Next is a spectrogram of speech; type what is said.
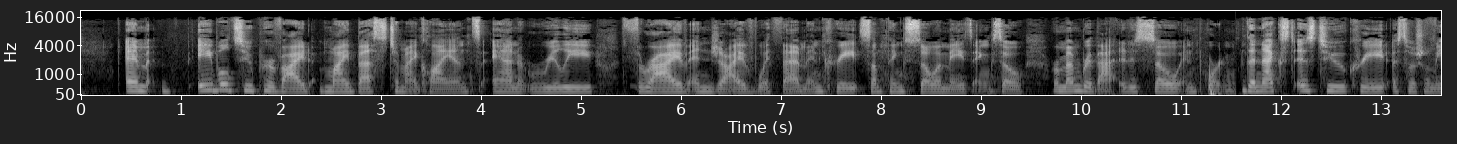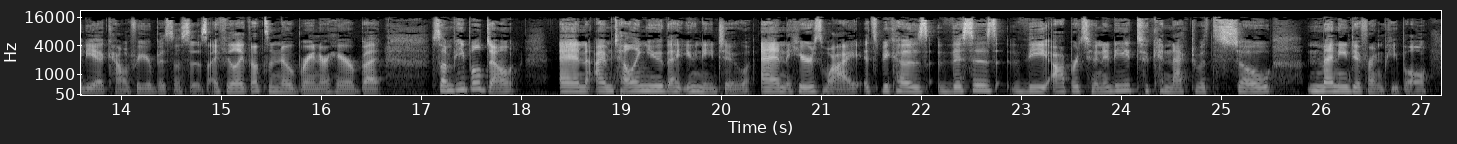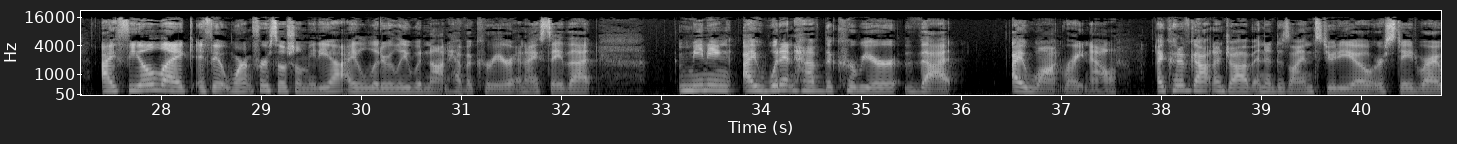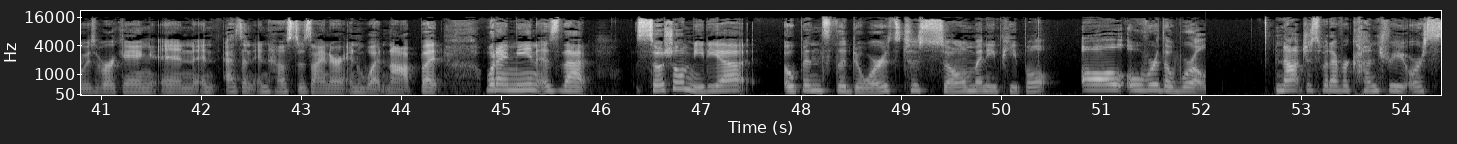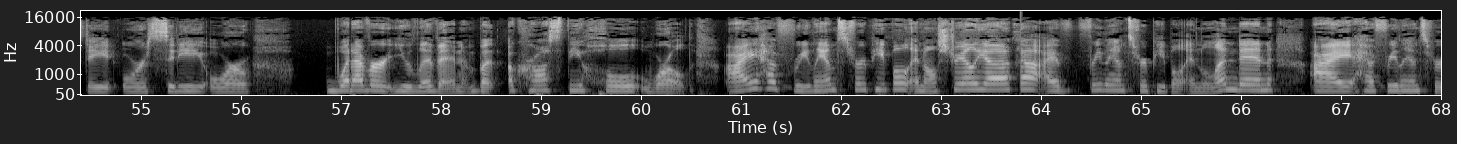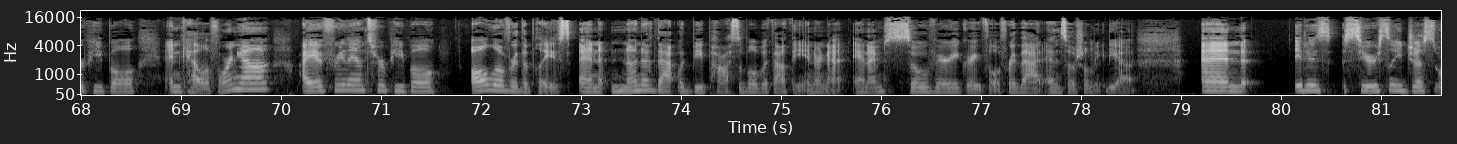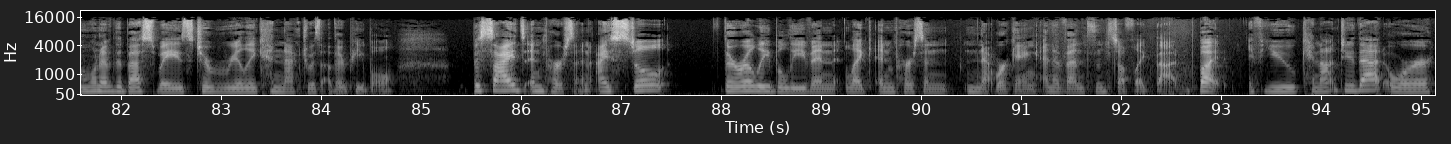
am able to provide my best to my clients and really thrive and jive with them and create something so amazing. So remember that it is so important. The next is to create a social media account for your businesses. I feel like that's a no brainer here, but some people don't. And I'm telling you that you need to. And here's why it's because this is the opportunity to connect with so many different people. I feel like if it weren't for social media, I literally would not have a career. And I say that meaning I wouldn't have the career that I want right now. I could have gotten a job in a design studio or stayed where I was working in, in as an in-house designer and whatnot. But what I mean is that social media opens the doors to so many people all over the world, not just whatever country or state or city or whatever you live in, but across the whole world. I have freelanced for people in Australia. I've freelanced for people in London. I have freelanced for people in California. I have freelanced for people all over the place. And none of that would be possible without the internet. And I'm so very grateful for that and social media. And it is seriously just one of the best ways to really connect with other people. Besides in person, I still thoroughly believe in like in person networking and events and stuff like that. But if you cannot do that or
